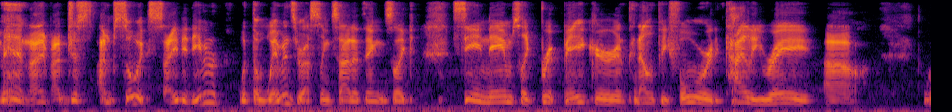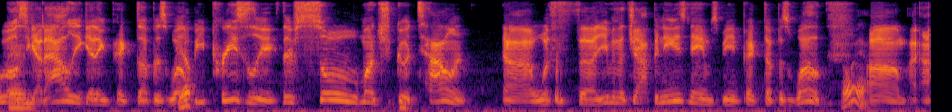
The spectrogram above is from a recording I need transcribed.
man, I, I'm just I'm so excited. Even with the women's wrestling side of things, like seeing names like Britt Baker and Penelope Ford and Kylie Rae. Uh, who else? You got Allie getting picked up as well. Yep. Bea Priestley. There's so much good talent. Uh, with uh, even the Japanese names being picked up as well. oh yeah Um, I,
